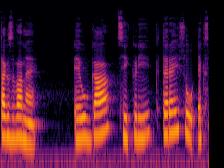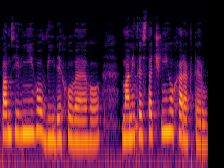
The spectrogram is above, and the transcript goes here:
takzvané EUGA cykly, které jsou expanzivního výdechového, manifestačního charakteru.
